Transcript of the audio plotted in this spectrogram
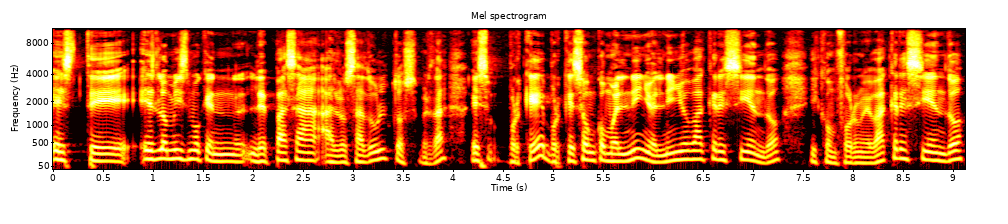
este, es lo mismo que le pasa a los adultos, ¿verdad? Es, ¿Por qué? Porque son como el niño. El niño va creciendo y conforme va creciendo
